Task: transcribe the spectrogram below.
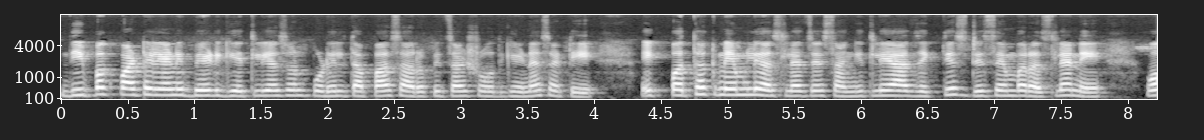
दीपक पाटील यांनी भेट घेतली असून पुढील तपास आरोपीचा शोध घेण्यासाठी एक पथक नेमले असल्याचे सांगितले. आज एकतीस डिसेंबर असल्याने व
